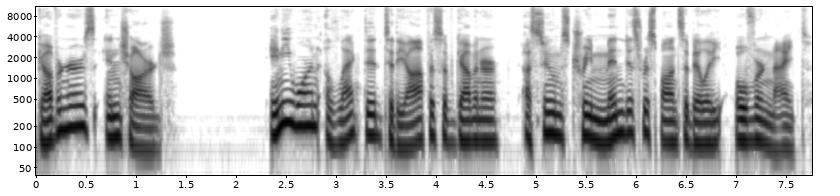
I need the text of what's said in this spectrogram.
Governors in charge. Anyone elected to the office of governor assumes tremendous responsibility overnight.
